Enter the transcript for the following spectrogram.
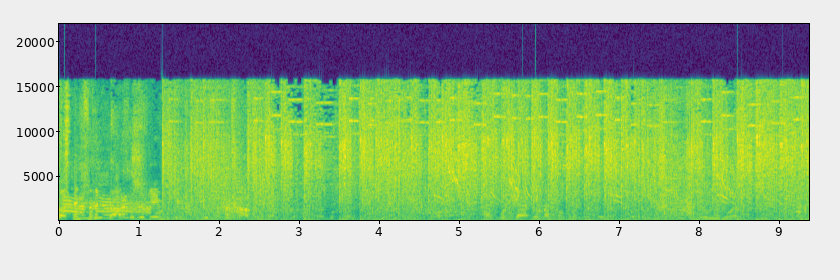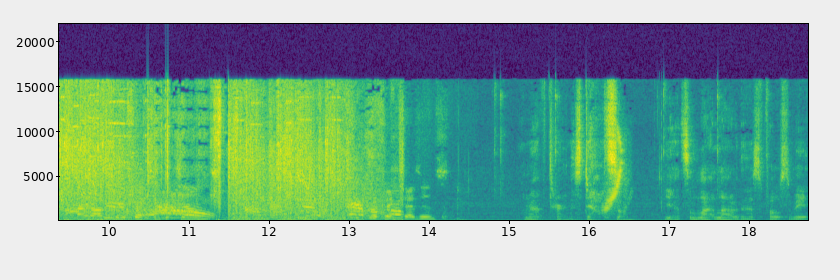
Also, I think for the crossover game, we're going to do turn up. I've looked at them, I think it's Maybe what? turn off the effects and good sounds. The effects as is. I'm gonna have to turn this down some. Yeah, it's a lot louder than it's supposed to be.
